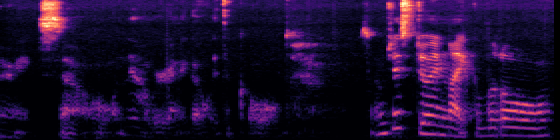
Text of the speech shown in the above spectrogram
right, so now we're going to go with the gold. So I'm just doing like little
